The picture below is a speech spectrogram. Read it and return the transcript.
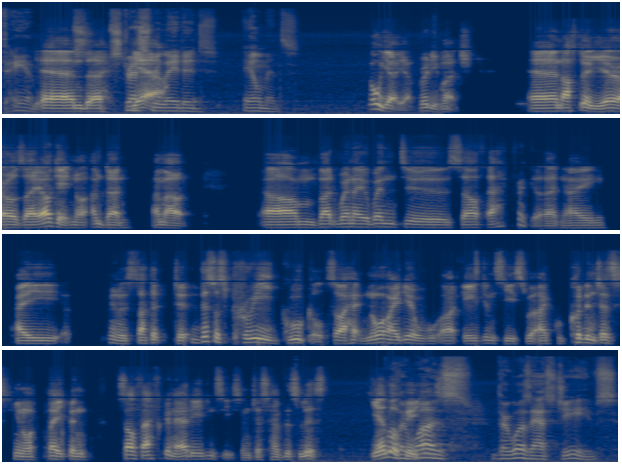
Damn. And uh, stress yeah. related ailments. Oh yeah yeah pretty much. And after a year i was like okay no i'm done. I'm out. Um, but when I went to South Africa and I I you know started to this was pre-Google, so I had no idea what agencies were. I couldn't just you know type in South African ad agencies and just have this list. Yellow Well, there pages. was there was Ask Jeeves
